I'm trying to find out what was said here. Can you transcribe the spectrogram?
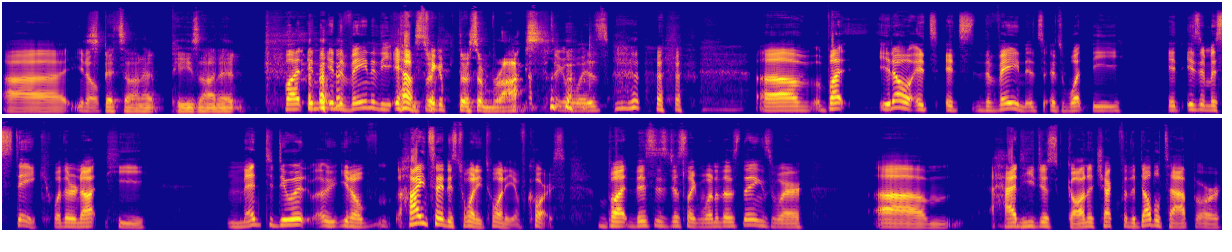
uh you know spits on it, pees on it. but in, in the vein of the yeah throw, a throw some rocks. take a whiz um but you know it's it's the vein it's it's what the it is a mistake whether or not he meant to do it uh, you know hindsight is 2020 of course but this is just like one of those things where um had he just gone to check for the double tap or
